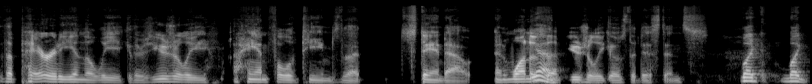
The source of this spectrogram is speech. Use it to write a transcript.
the parity in the league there's usually a handful of teams that stand out and one of them usually goes the distance Like like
